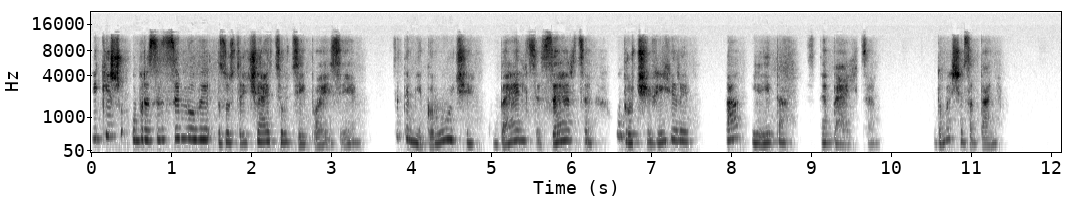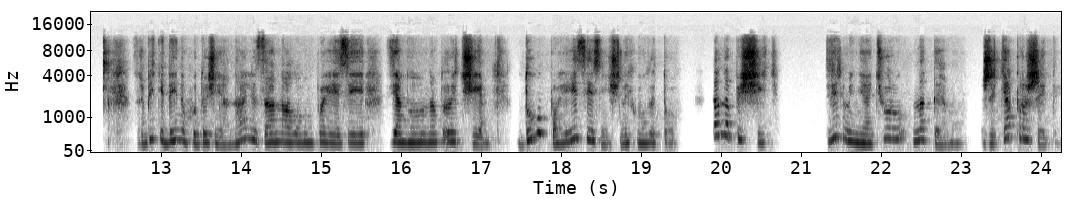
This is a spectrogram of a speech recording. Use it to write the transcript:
Які ж образи символи зустрічаються у цій поезії? Це темні кручі, кубельце, серце, обруч віри та літа стебельце. Домашнє завдання. Зробіть ідейно-художній аналіз за аналогом поезії з Янголом на плечі до поезії з нічних молитов та напишіть твір мініатюру на тему Життя прожити,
